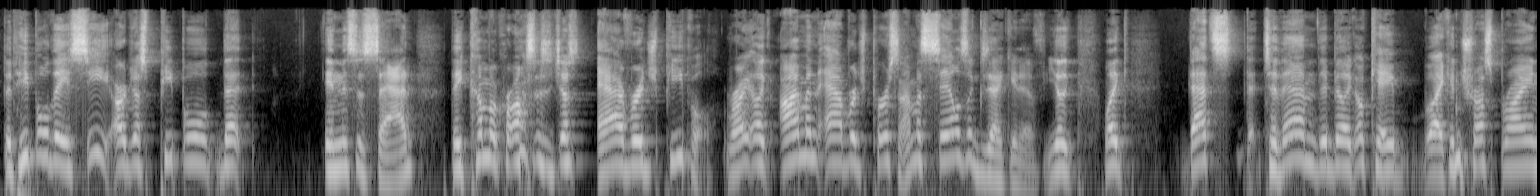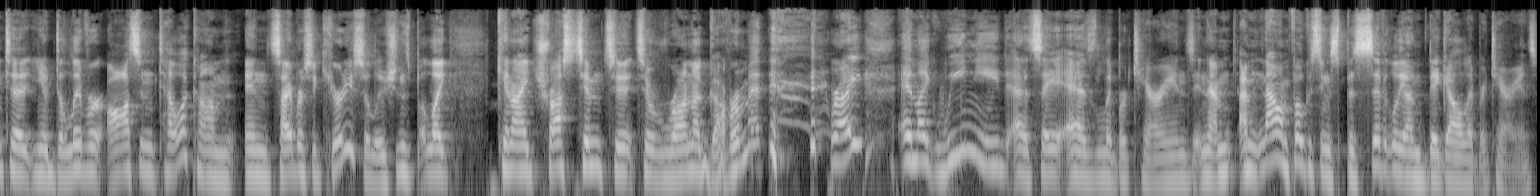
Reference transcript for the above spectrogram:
the people they see are just people that and this is sad, they come across as just average people, right? Like I'm an average person. I'm a sales executive. You like, like that's to them they'd be like okay i can trust brian to you know deliver awesome telecom and cybersecurity solutions but like can i trust him to to run a government right? And like we need uh, say as libertarians and I'm, I'm now i'm focusing specifically on big l libertarians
